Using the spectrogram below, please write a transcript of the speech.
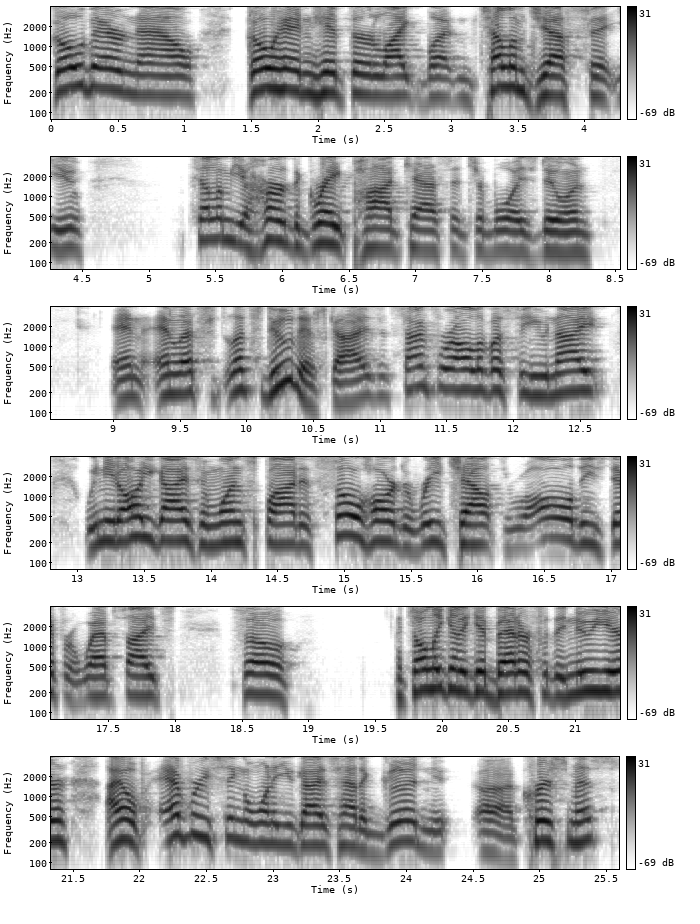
Go there now. Go ahead and hit their like button. Tell them Jeff sent you. Tell them you heard the great podcast that your boy's doing. And and let's let's do this, guys. It's time for all of us to unite. We need all you guys in one spot. It's so hard to reach out through all these different websites. So it's only going to get better for the new year. I hope every single one of you guys had a good uh, Christmas.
